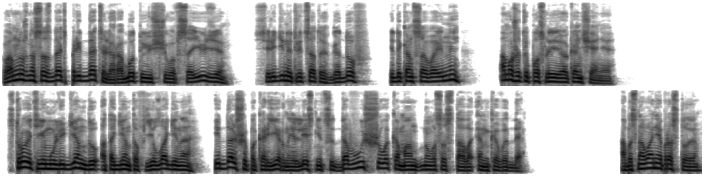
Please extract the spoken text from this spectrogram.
Вам нужно создать предателя, работающего в Союзе с середины 30-х годов и до конца войны, а может и после ее окончания. Строите ему легенду от агентов Елагина и дальше по карьерной лестнице до высшего командного состава НКВД. Обоснование простое.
